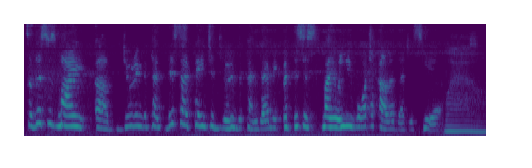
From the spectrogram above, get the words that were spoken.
So this is my uh, during the pan- this I painted during the pandemic, but this is my only watercolor that is here. Wow.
